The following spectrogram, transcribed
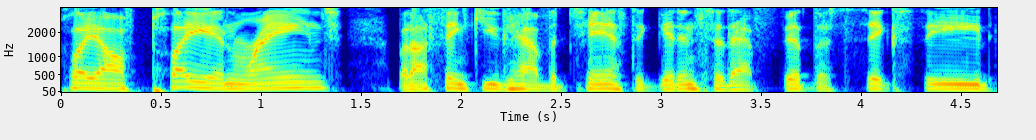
playoff play in range, but I think you have a chance to get into that fifth or sixth seed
